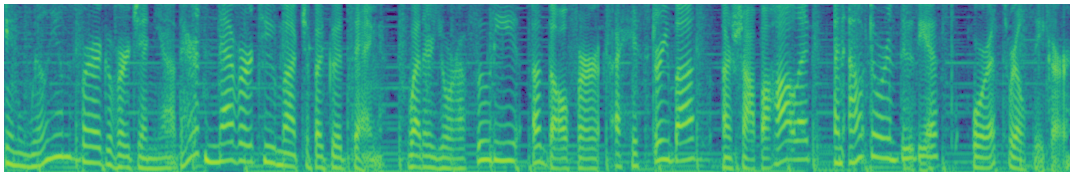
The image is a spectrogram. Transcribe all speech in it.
In Williamsburg, Virginia, there's never too much of a good thing. Whether you're a foodie, a golfer, a history buff, a shopaholic, an outdoor enthusiast, or a thrill seeker,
